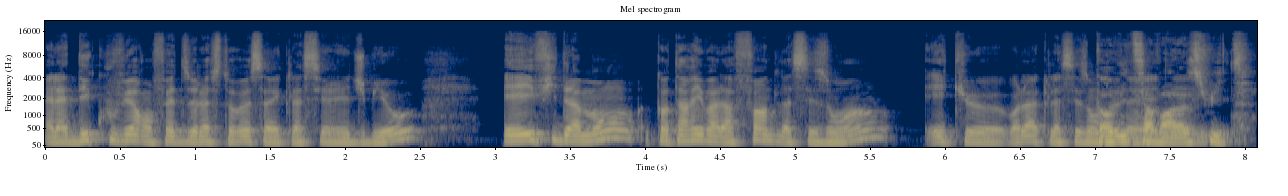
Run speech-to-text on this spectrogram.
elle a découvert en fait The Last of Us avec la série HBO et évidemment quand tu arrives à la fin de la saison 1 et que voilà que la saison 2 envie de savoir la suite.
